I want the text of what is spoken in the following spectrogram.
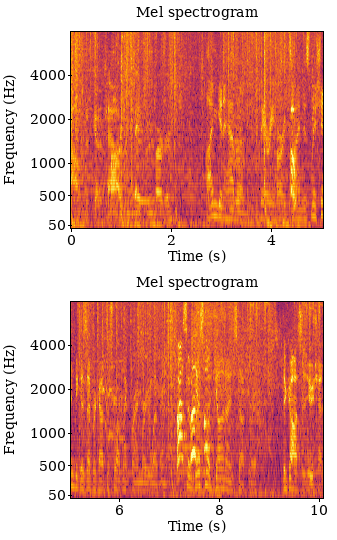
I'll just go to town. Barbecue bacon burger. I'm gonna have a very hard time this mission because I forgot to swap my primary weapon. Ah, So ah, guess ah. what gun I'm stuck with? The Constitution.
